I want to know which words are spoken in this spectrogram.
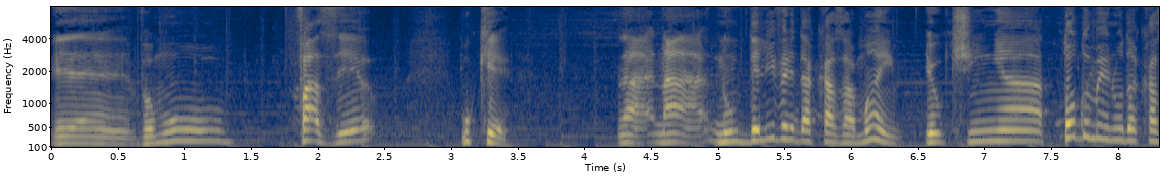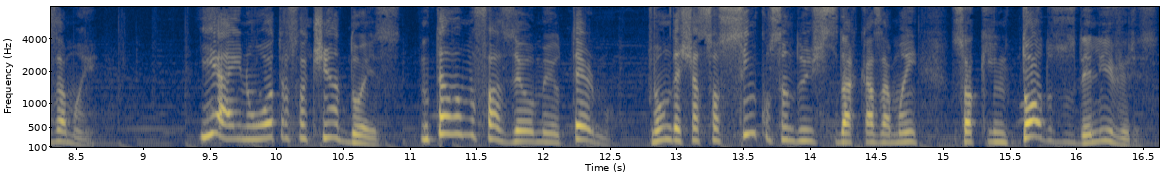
é, vamos fazer o quê? Na, na, no delivery da casa mãe, eu tinha todo o menu da casa mãe. E aí no outro só tinha dois. Então vamos fazer o meio termo? Vamos deixar só cinco sanduíches da casa mãe, só que em todos os deliveries?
